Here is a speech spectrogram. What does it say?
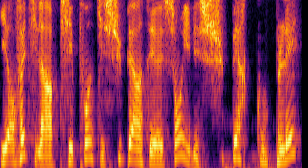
Et en fait, il a un pied-point qui est super intéressant. Il est super complet.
